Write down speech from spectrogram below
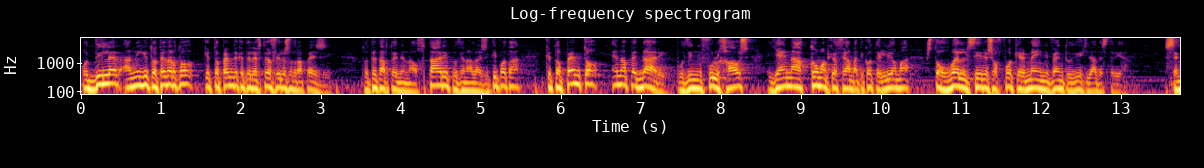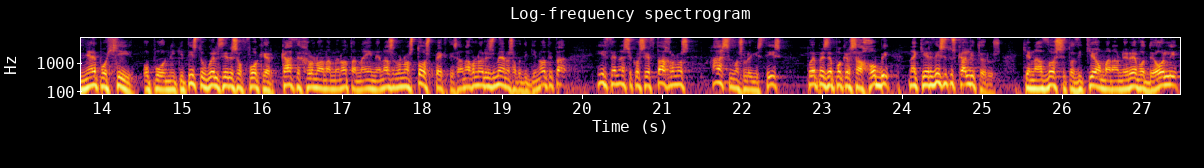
Ο dealer ανοίγει το τέταρτο και το πέμπτο και τελευταίο φύλλο στο τραπέζι. Το τέταρτο είναι ένα οχτάρι που δεν αλλάζει τίποτα και το πέμπτο ένα πεντάρι που δίνει full house για ένα ακόμα πιο θεαματικό τελείωμα στο World Series of Poker Main Event του 2003. Σε μια εποχή όπου ο νικητής του World Series of Poker κάθε χρόνο αναμενόταν να είναι ένας γνωστός παίκτης, αναγνωρισμένος από την κοινότητα, ήρθε ένας 27χρονο άσημος λογιστής που έπαιζε πόκερ σαν χόμπι να κερδίσει τους καλύτερους και να δώσει το δικαίωμα να ονειρεύονται όλοι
